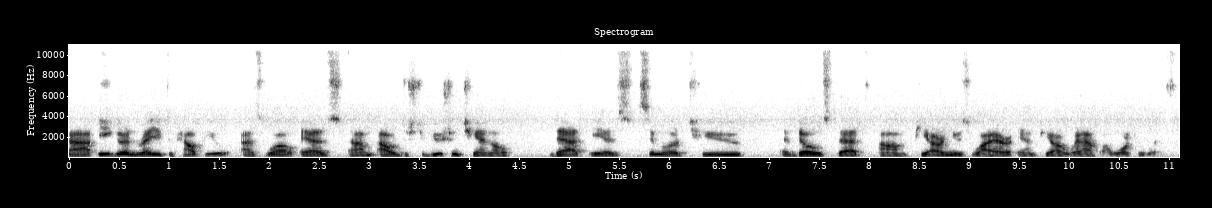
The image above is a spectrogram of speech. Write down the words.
uh, eager and ready to help you, as well as um, our distribution channel that is similar to those that um, PR Newswire and PR Web are working with.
